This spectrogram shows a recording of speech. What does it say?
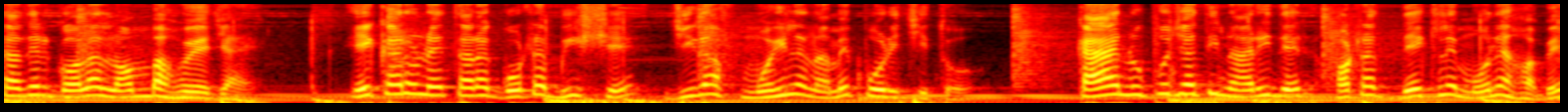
তাদের গলা লম্বা হয়ে যায়। এ কারণে তারা গোটা বিশ্বে জিরাফ মহিলা নামে পরিচিত। কায়ান উপজাতি নারীদের হঠাৎ দেখলে মনে হবে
